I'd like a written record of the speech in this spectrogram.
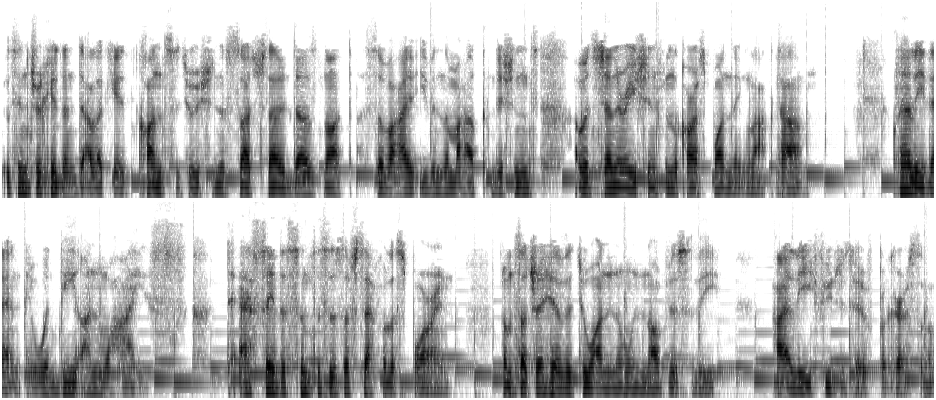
Its intricate and delicate constitution is such that it does not survive even the mild conditions of its generation from the corresponding lactam. Clearly, then, it would be unwise to essay the synthesis of cephalosporin from such a hitherto unknown obviously highly fugitive precursor.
